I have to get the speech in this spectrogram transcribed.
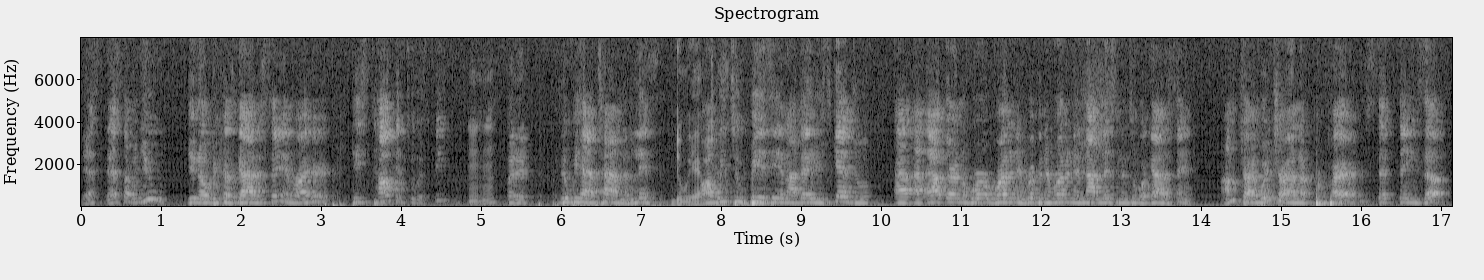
that's that's on you. You know, because God is saying right here, He's talking to His people. Mm-hmm. But if, do we have time to listen? Do we have Are we too busy in our daily schedule uh, uh, out there in the world running and ripping and running and not listening to what God is saying? I'm trying. We're trying to prepare and set things up.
